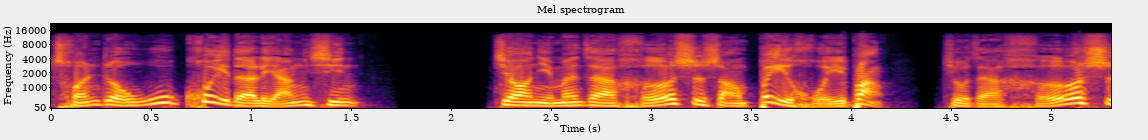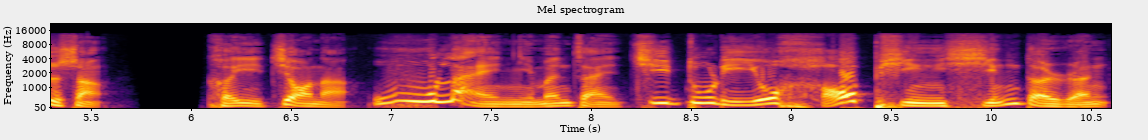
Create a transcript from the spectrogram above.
存着无愧的良心，叫你们在何事上被毁谤，就在何事上可以叫那诬赖你们在基督里有好品行的人。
